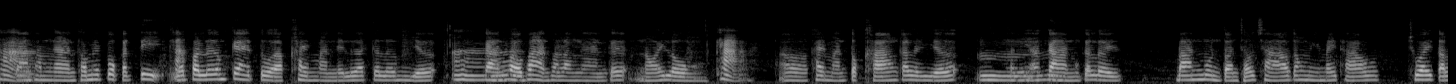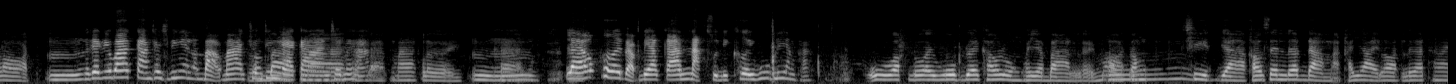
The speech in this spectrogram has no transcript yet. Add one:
ค่ะการทำงานเขาไม่ปกติ ค่ะ แล้วพอเริ่มแก่ตัวไขมันในเลือดก็เริ่มเยอะ อ่การเผาผ่านพลังงานก็น้อยลงค่ะเอ่อไขมันตกค้างก็เลยเยอะอืมตอนนี้อาการมันก็เลยบ้านหมุนตอนเช้าๆต้องมีไม้เท้าช่วยตลอดอืมเรียกได้ว่าการใช้ชีวิตเนี่ยลำบากมากช่วงที่มีอาการใช่ไหมคะลำบากมากเลย อืมค่ะแล้วเคยแบบมีอาการหนักสุดนี่เคยวูบหรือยังคะ อ้วกด้วยวูบด้วยเข้าโรงพยาบาลเลยหมออม ต้องฉีดยาเข้าเส้นเลือดดำอะขยายหลอดเลือดให้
